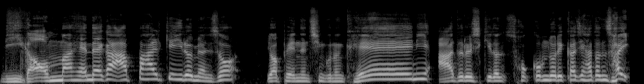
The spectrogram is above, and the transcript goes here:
네가 엄마 해 내가 아빠 할게 이러면서 옆에 있는 친구는 괜히 아들을 시키던 소꿉놀이까지 하던 사이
